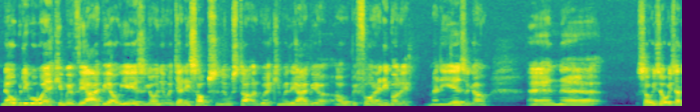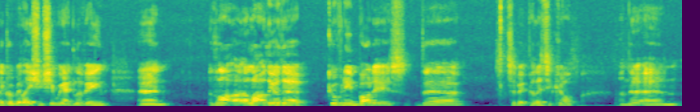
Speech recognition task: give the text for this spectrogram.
nobody were working with the IBO years ago, and it was Dennis Hobson who started working with the IBO before anybody, many years ago. And uh, so he's always had a good relationship with Ed Levine. And a lot, a lot of the other governing bodies, the it's a bit political, and the, and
